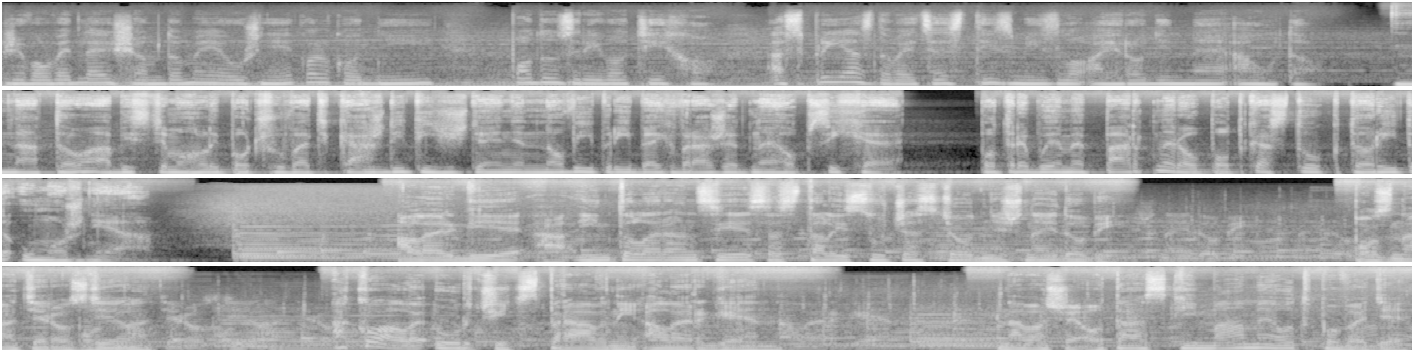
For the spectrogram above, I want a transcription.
že vo vedľajšom dome je už niekoľko dní podozrivo ticho a z príjazdovej cesty zmizlo aj rodinné auto. Na to, aby ste mohli počúvať každý týždeň nový príbeh vražedného psyché, potrebujeme partnerov podcastu, ktorí to umožnia. Alergie a intolerancie sa stali súčasťou dnešnej doby. Poznáte rozdiel? Ako ale určiť správny alergén? Na vaše otázky máme odpovede.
